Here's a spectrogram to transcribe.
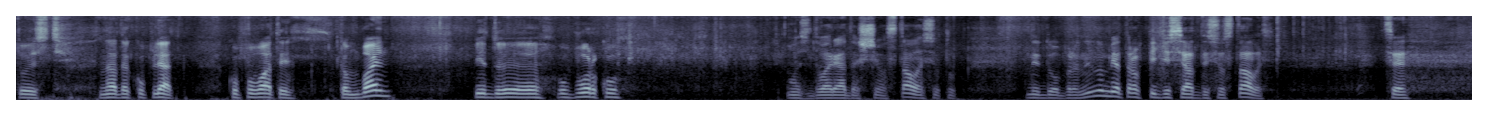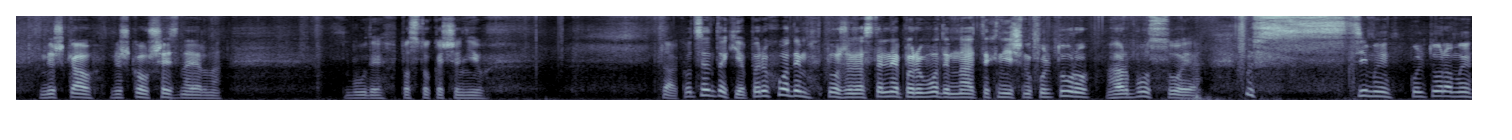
Тобто треба купувати комбайн під е, уборку. Ось два ряда ще осталося тут недобраний. Ну, метрів 50 десь осталось. Це мішкав, мішков 6, мабуть, буде по 100 качанів. Так, оце таке. Переходимо, теж остальне переводимо на технічну культуру, гарбуз, соя. Ну, з цими культурами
